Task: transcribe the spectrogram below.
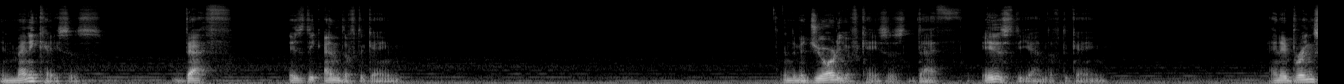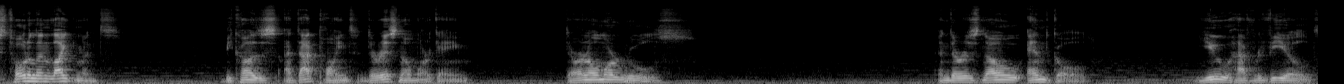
In many cases, death is the end of the game. In the majority of cases, death is the end of the game. And it brings total enlightenment because at that point, there is no more game, there are no more rules, and there is no end goal. You have revealed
